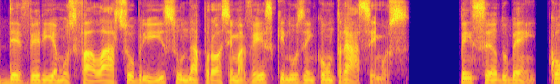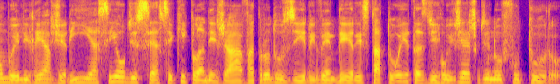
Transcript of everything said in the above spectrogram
Deveríamos falar sobre isso na próxima vez que nos encontrássemos. Pensando bem, como ele reagiria se eu dissesse que planejava produzir e vender estatuetas de Ruigerd no futuro?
